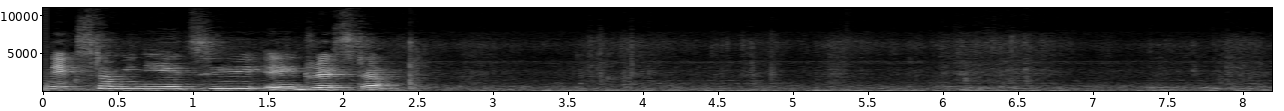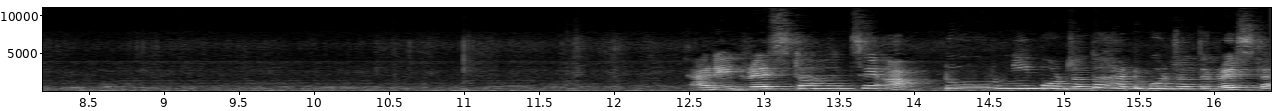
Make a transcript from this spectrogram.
নেক্সট আমি নিয়েছি এই ড্রেসটা আর এই ড্রেসটা হচ্ছে আপ টু নি পর্যন্ত, হাঁটু পর্যন্ত ড্রেসটা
